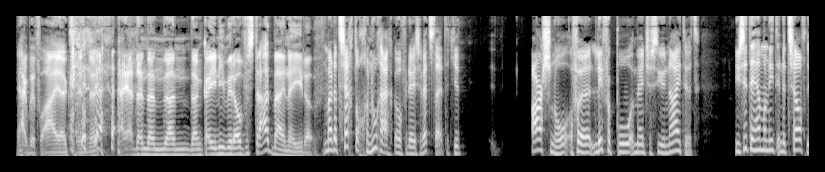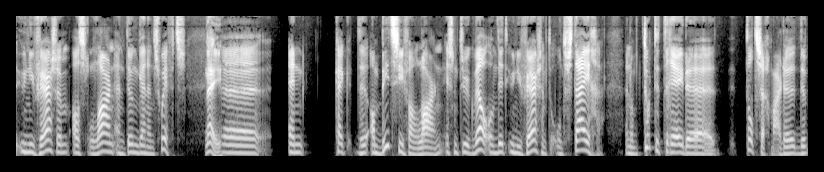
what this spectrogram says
Ja, ik ben voor Ajax. En, nou ja, dan, dan, dan, dan kan je niet meer over straat bijna hier. Maar dat zegt toch genoeg eigenlijk over deze wedstrijd. Dat je Arsenal of eh, Liverpool en Manchester United. Die zitten helemaal niet in hetzelfde universum als Larn en Dungan en Swifts. Nee, Eh, en kijk, de ambitie van Larn is natuurlijk wel om dit universum te ontstijgen. En om toe te treden tot zeg maar de, de,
